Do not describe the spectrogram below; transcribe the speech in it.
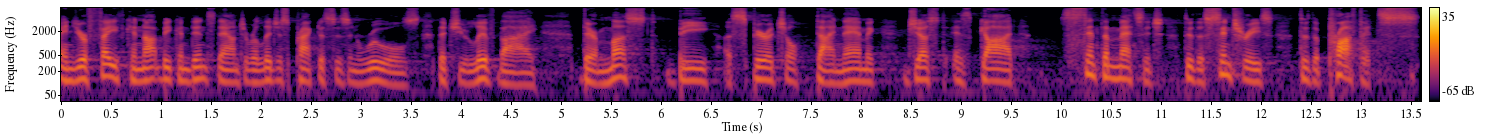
And your faith cannot be condensed down to religious practices and rules that you live by. There must be a spiritual dynamic just as God sent the message through the centuries, through the prophets,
